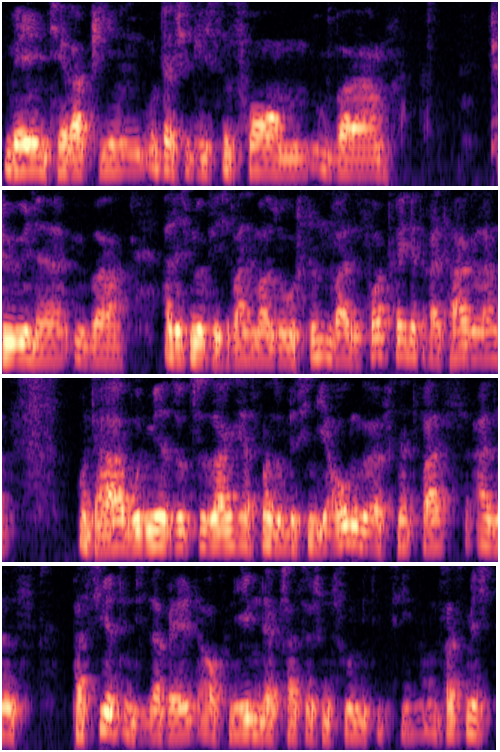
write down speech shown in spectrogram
Wellentherapien in unterschiedlichsten Formen, über Töne, über alles Mögliche. Es waren immer so stundenweise Vorträge, drei Tage lang. Und da wurden mir sozusagen erstmal so ein bisschen die Augen geöffnet, was alles passiert in dieser Welt, auch neben der klassischen Schulmedizin. Und was mich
